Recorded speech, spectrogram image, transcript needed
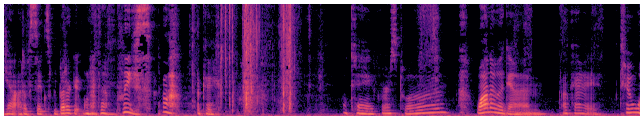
yeah, out of six, we better get one of them, please. okay. Okay, first one. Wonwoo again. Okay, two,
